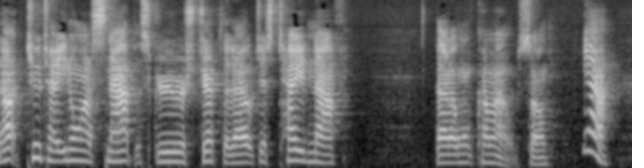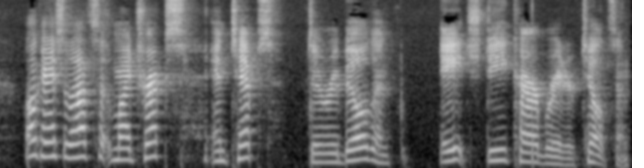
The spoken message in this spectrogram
Not too tight. You don't want to snap the screw or strip it out. Just tight enough that it won't come out. So, yeah. Okay, so that's my tricks and tips to rebuild an HD carburetor Tillotson.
